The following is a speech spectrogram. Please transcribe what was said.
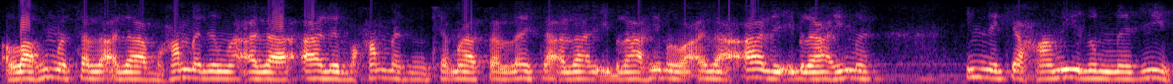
Allahümme salli ala Muhammedin ve ala ali Muhammedin kema salleyte ala İbrahim ve ala ali İbrahim inneke hamidun mecid.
